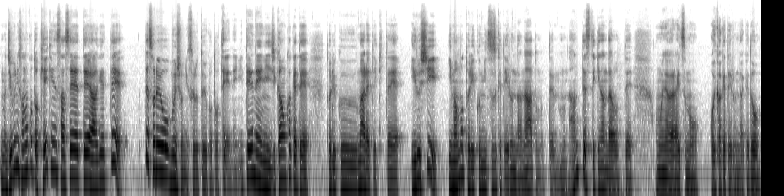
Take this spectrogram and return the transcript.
自分にそのことを経験させてあげてでそれを文章にするということを丁寧に丁寧に時間をかけて取り組まれてきているし今も取り組み続けているんだなと思ってもうなんて素敵なんだろうって思いながらいつも追いかけているんだけど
